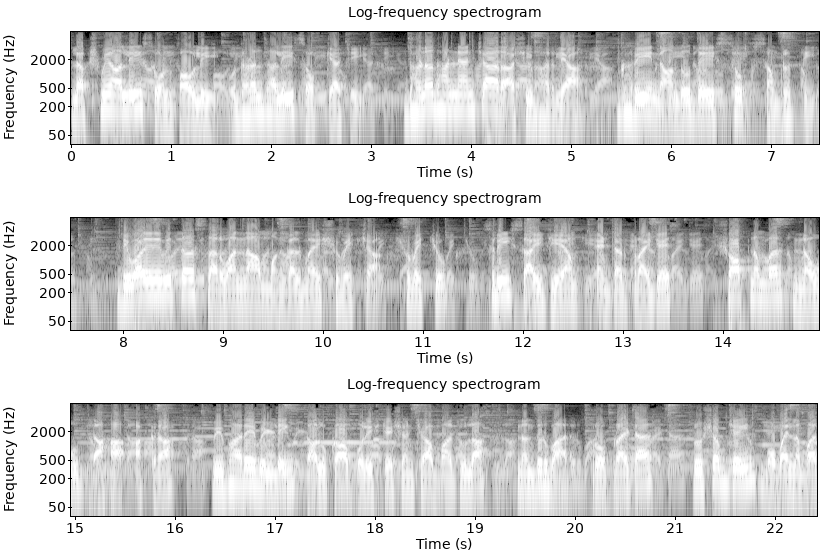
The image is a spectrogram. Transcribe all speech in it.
लक्ष्मी आली सोनपावली उधळण झाली सोक्याची. धनधान्यांच्या राशी भरल्या. घरी नांदू दे सुख समृद्धी. दिवाळीनिमित्त सर्वांना मंगलमय शुभेच्छा. शुभेच्छुक. Shri Sai G M enterprises. Shop number नऊ दहा अकरा. विभारे बिल्डिंग तालुका पोलीस स्टेशनच्या बाजूला Nandurbar. Proprietor Rishabh Jain mobile number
